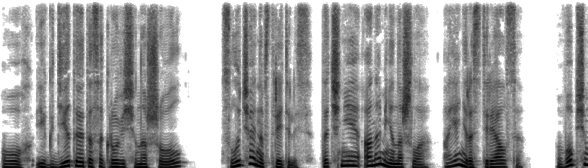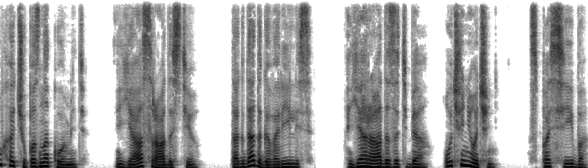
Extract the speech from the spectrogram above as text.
Ох, и где ты это сокровище нашел? Случайно встретились. Точнее, она меня нашла, а я не растерялся. В общем, хочу познакомить. Я с радостью. Тогда договорились. Я рада за тебя. Очень-очень. Спасибо.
